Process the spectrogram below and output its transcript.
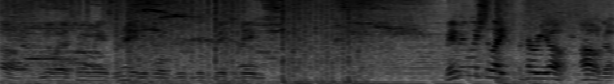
Oh, you only have 20 minutes remaining before we can get to bitch baby. Maybe we should like hurry up. I don't know.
